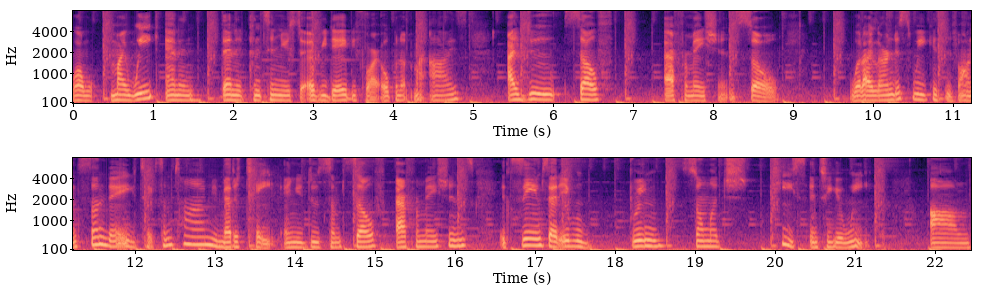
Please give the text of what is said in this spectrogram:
well, my week and then it continues to every day before I open up my eyes, I do self affirmations. So what I learned this week is if on Sunday you take some time, you meditate, and you do some self affirmations, it seems that it will bring so much peace into your week. Um,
